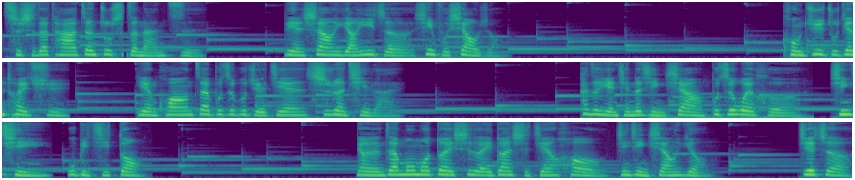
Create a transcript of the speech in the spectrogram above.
此时的她正注视着男子，脸上洋溢着幸福笑容。恐惧逐渐褪去，眼眶在不知不觉间湿润起来。看着眼前的景象，不知为何，心情无比激动。两人在默默对视了一段时间后，紧紧相拥，接着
